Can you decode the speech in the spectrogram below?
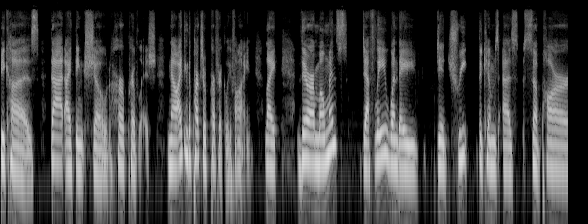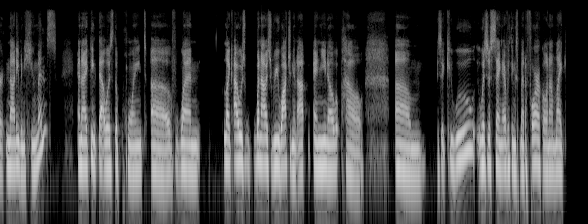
because that I think showed her privilege. Now, I think the parks are perfectly fine. Like, there are moments, definitely, when they did treat the Kims as subpar, not even humans. And I think that was the point of when, like, I was, when I was rewatching it up and you know how, um, is it Kiwoo was just saying everything's metaphorical. And I'm like,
